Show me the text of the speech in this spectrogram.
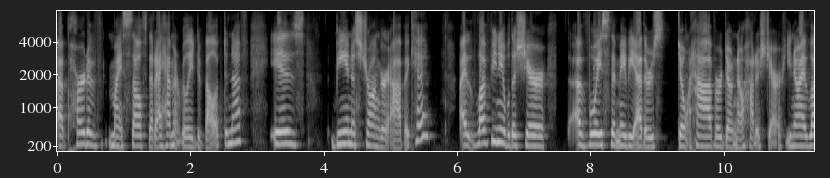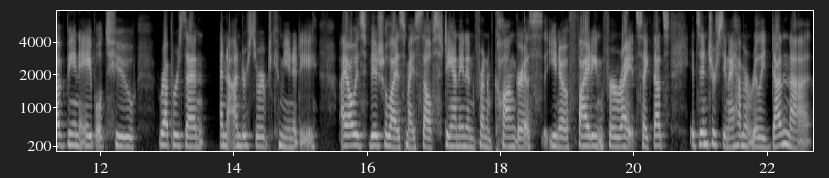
a part of myself that i haven't really developed enough is being a stronger advocate. I love being able to share a voice that maybe others don't have or don't know how to share. You know, I love being able to represent an underserved community. I always visualize myself standing in front of Congress, you know, fighting for rights. Like that's, it's interesting. I haven't really done that,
